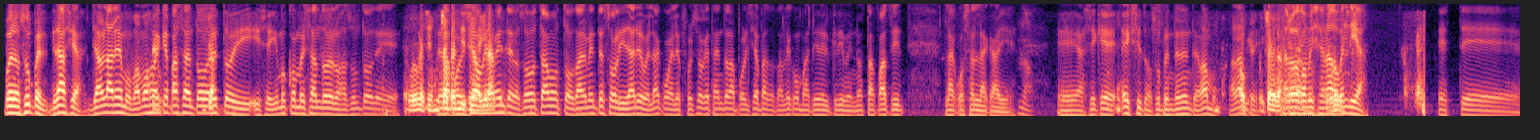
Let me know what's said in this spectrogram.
Bueno, súper, gracias. Ya hablaremos. Vamos a ver qué pasa en todo Ya. esto y, y seguimos conversando de los asuntos de, sí, de muchas la policía. Obviamente, nosotros estamos totalmente solidarios, ¿verdad? Con el esfuerzo que está haciendo la policía para tratar de combatir el crimen. No está fácil la cosa en la calle. No. Eh, así que éxito, superintendente. Vamos, adelante. gracias. Hasta luego, comisionado. Buen día. Este,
